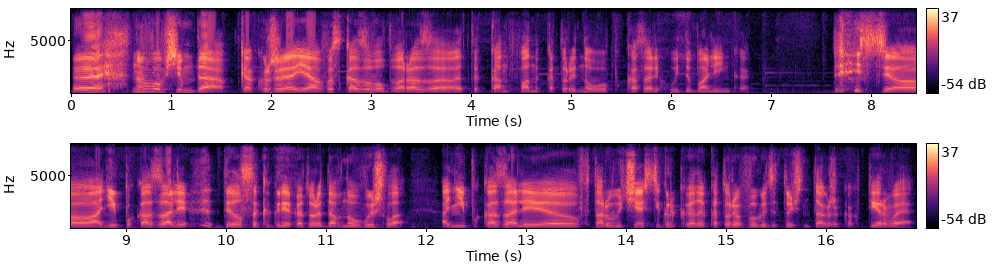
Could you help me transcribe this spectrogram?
Эх, ну, в общем, да, как уже я высказывал два раза, это конфа, на которой нового показали хуй да маленько. То есть э, они показали DLC к игре, которая давно вышла, они показали э, вторую часть игры, которая выглядит точно так же, как первая.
